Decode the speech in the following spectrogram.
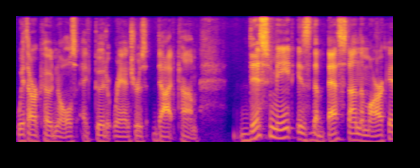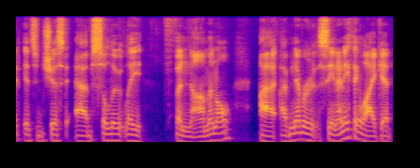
with our code Knowles at goodranchers.com. This meat is the best on the market. It's just absolutely phenomenal. Uh, I've never seen anything like it.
